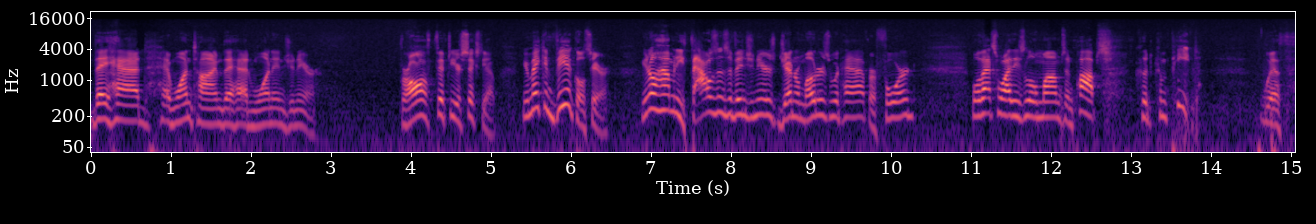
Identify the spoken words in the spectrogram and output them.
they had, at one time, they had one engineer for all 50 or 60 of them. You're making vehicles here. You know how many thousands of engineers General Motors would have or Ford? Well, that's why these little moms and pops could compete with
